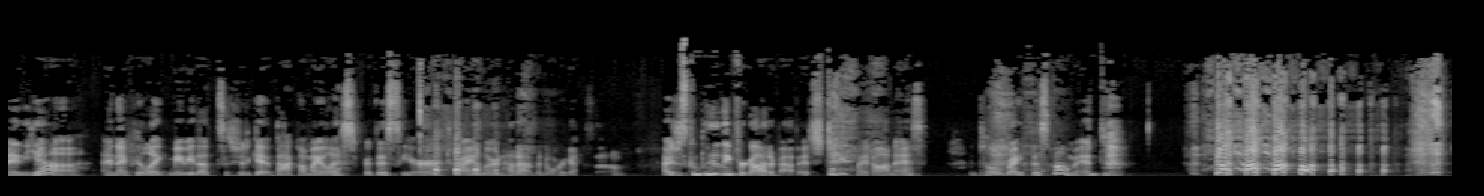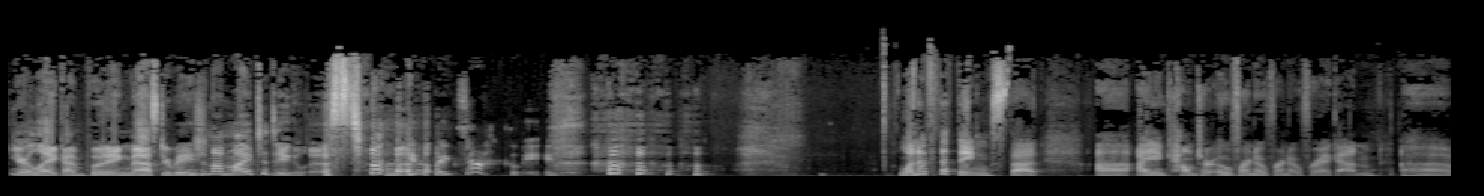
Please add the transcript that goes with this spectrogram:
and yeah, and I feel like maybe that should get back on my list for this year. Try and learn how to have an orgasm. I just completely forgot about it, to be quite honest, until right this moment. You're like, I'm putting masturbation on my to do list. yeah, exactly. One of the things that uh, I encounter over and over and over again uh,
